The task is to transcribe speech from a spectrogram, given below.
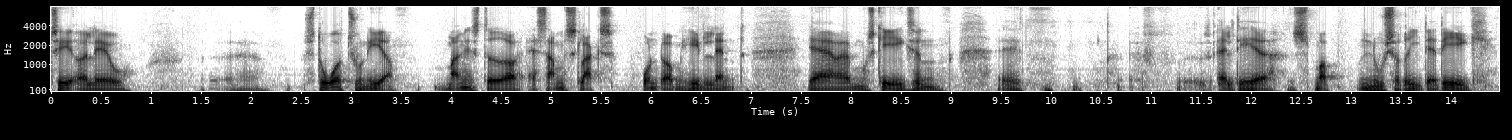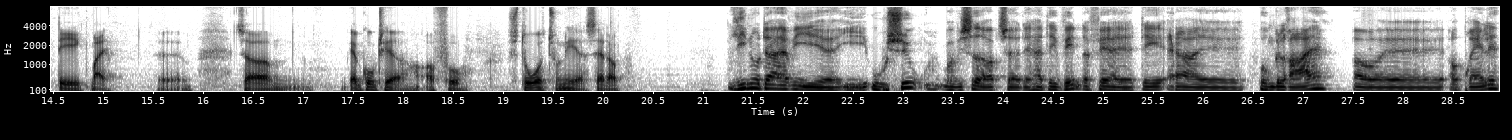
til at lave øh, store turnéer mange steder af samme slags rundt om i hele landet. Jeg er måske ikke sådan øh, alt det her småbnusseri der, det er ikke, det er ikke mig. Øh, så øhm, jeg er god til at, at få store turnéer sat op. Lige nu der er vi øh, i uge 7, hvor vi sidder og optager det her. Det er vinterferie. Det er øh, onkel Reje og, øh, og Brille,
